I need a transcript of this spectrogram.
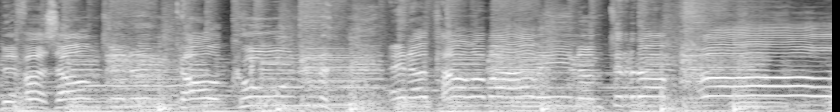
De fazant in een kalkoen, en dat allemaal in een trapgal.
